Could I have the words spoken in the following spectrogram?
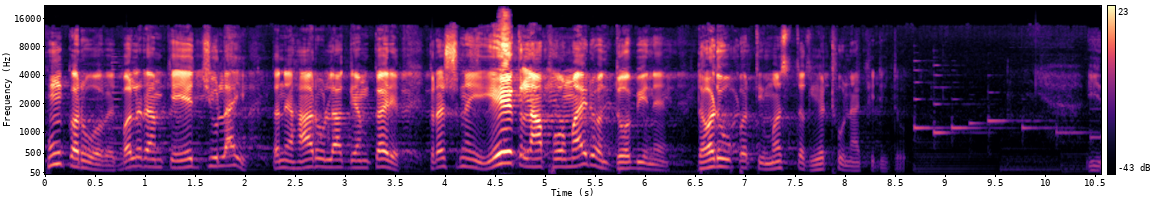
શું કરવું હવે? બલરામ કે, એ જ લાઈ તને સારું લાગે એમ કરે. કૃષ્ણએ એક લાફો માર્યો ને ધોબીને ધડ ઉપરથી મસ્તક હેઠું નાખી દીધું. એ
